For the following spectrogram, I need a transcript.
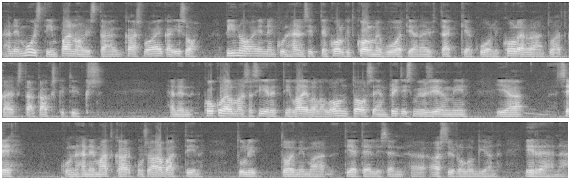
Hänen muistiinpanoistaan kasvoi aika iso pino ennen kuin hän sitten 33-vuotiaana yhtäkkiä kuoli koleraan 1821. Hänen kokoelmansa siirrettiin laivalla Lontooseen British Museumiin ja se, kun hänen matka-arkunsa avattiin, tuli toimimaan tieteellisen assyrologian eräänä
